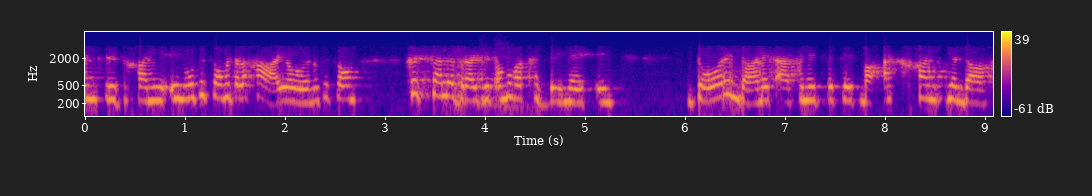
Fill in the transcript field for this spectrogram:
instreep te gaan nie en ons het saam met hulle gehuil en ons het saam geselebreer met almal wat gewen het en daar en dan het ek net besef maar ek gaan eendag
